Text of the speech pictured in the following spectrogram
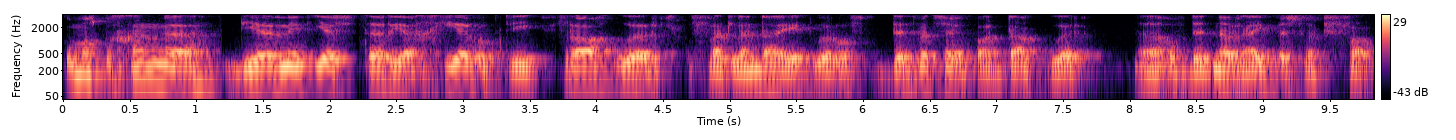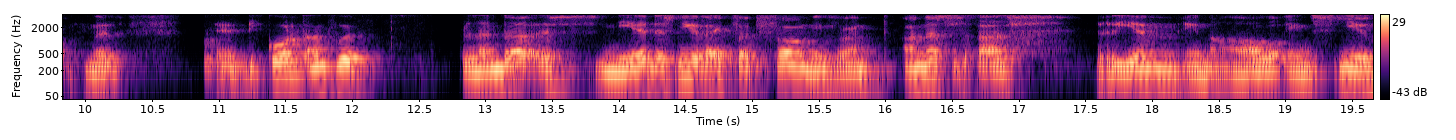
Kom ons begin uh, deur net eers te reageer op die vraag oor wat Linda het oor of dit wat sy op haar dak hoor uh, of dit nou ryp is wat val. Nou uh, die kort antwoord Linda is nee, dis nie ryp wat val nie want anders as reën en haal en sneeu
